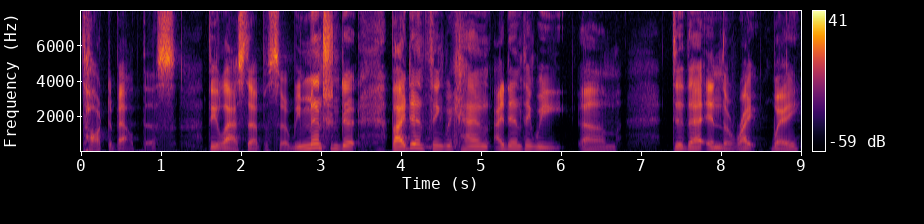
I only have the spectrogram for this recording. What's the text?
talked about this the last episode. We mentioned it, but I didn't think we can I didn't think we um, did that in the right way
